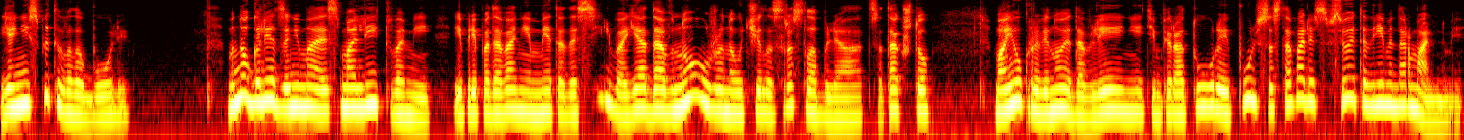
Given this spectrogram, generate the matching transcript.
Я не испытывала боли. Много лет занимаясь молитвами и преподаванием метода Сильва, я давно уже научилась расслабляться, так что мое кровяное давление, температура и пульс оставались все это время нормальными.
